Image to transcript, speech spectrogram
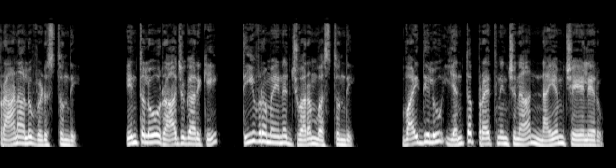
ప్రాణాలు విడుస్తుంది. ఇంతలో రాజుగారికి తీవ్రమైన జ్వరం వస్తుంది. వైద్యులు ఎంత ప్రయత్నించినా నయం చేయలేరు.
